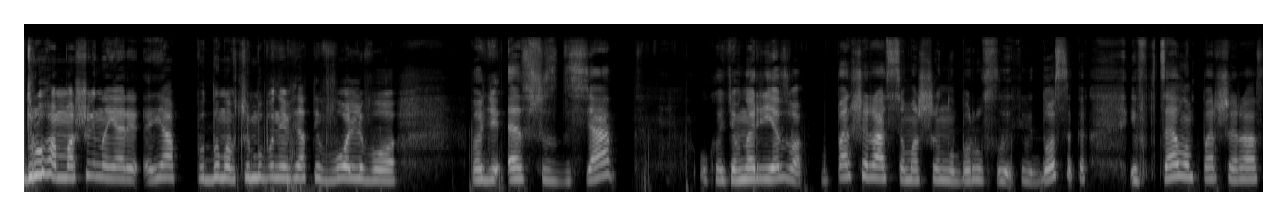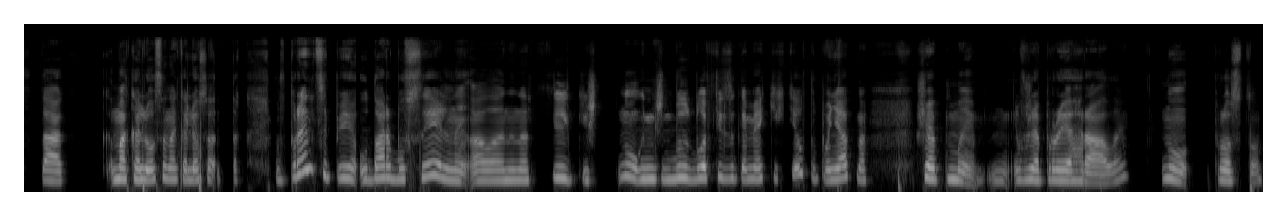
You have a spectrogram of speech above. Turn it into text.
Друга машина, я, я подумав, чому б не взяти Volvo вроді S60. Хоча вона резва. Перший раз цю машину беру в своїх відосиках. І в цілому перший раз так. На колеса, на колеса. Так. Ну, в принципі, удар був сильний, але не настільки. Ну, була фізика м'яких тіл, то понятно, що ми вже проіграли. Ну, просто.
